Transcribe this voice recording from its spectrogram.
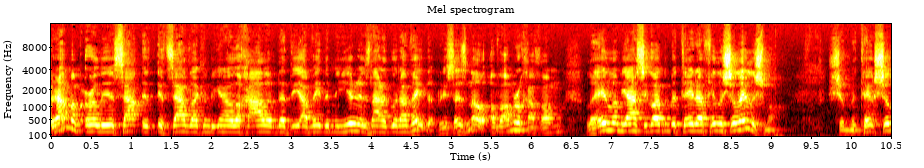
Rambam earlier sound, it, sounds like in the beginning of Aleph that the Aveda Meir is not a good Aveda. But he says no. Of Amru Chacham le'elam yasig odem b'teira afilu shalei l'shma. So das is.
